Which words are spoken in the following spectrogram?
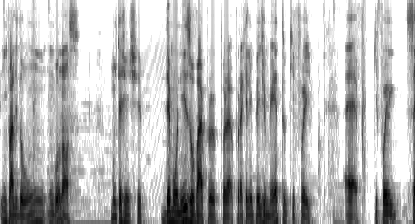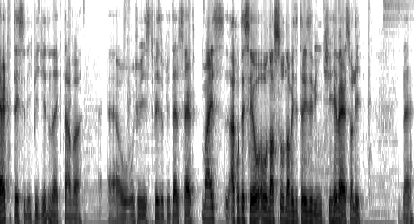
invalidou um, um gol nosso. Muita gente demoniza o VAR por, por, por aquele impedimento que foi, é, que foi certo ter sido impedido, né, que estava É, o, o, juiz fez o critério certo, mas aconteceu o nosso 93 e 20 reverso ali, né?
